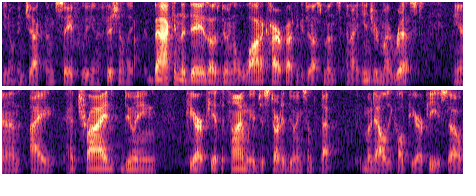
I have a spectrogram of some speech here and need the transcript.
you know inject them safely and efficiently. Back in the days i was doing a lot of chiropractic adjustments and i injured my wrist and i had tried doing prp at the time. We had just started doing some that modality called prp so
